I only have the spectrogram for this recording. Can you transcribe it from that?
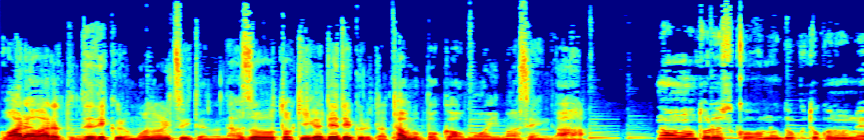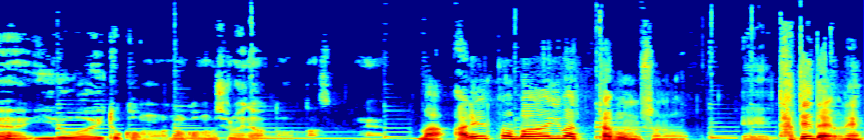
わらわらと出てくるものについての謎解きが出てくるとは多分僕は思いませんが、あ、本当ですか？あの独特のね、色合いとかもなんか面白いなと思ったんですけどね。まあ、あれの場合は多分その、えー、盾だよね。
